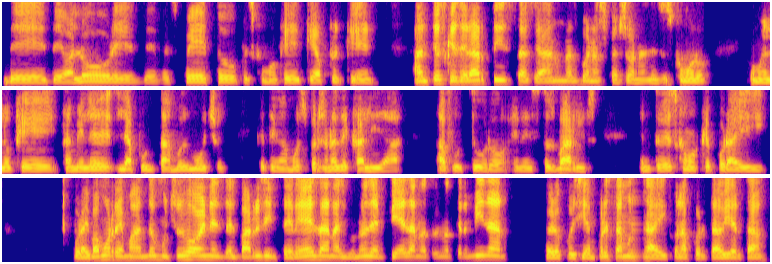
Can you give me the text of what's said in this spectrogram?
de, de valores, de respeto, pues como que, que, que, antes que ser artistas sean unas buenas personas. Eso es como lo, como en lo que también le, le apuntamos mucho, que tengamos personas de calidad a futuro en estos barrios. Entonces como que por ahí por ahí vamos remando, muchos jóvenes del barrio se interesan, algunos empiezan, otros no terminan, pero pues siempre estamos ahí con la puerta abierta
